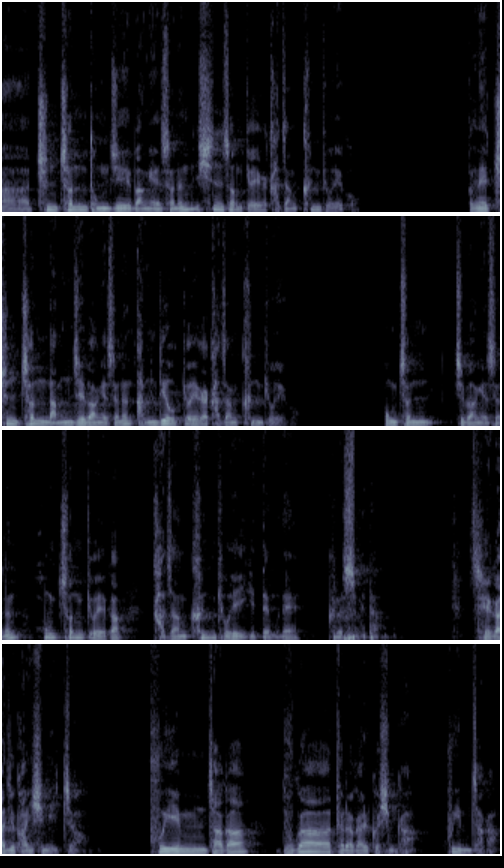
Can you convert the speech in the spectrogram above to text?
아, 춘천 동지방에서는 신성교회가 가장 큰 교회고, 그다음에 춘천 남지방에서는 암디옥 교회가 가장 큰 교회고, 홍천 지방에서는 홍천 교회가 가장 큰 교회이기 때문에 그렇습니다. 세 가지 관심이 있죠. 후임자가 누가 들어갈 것인가? 후임자가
